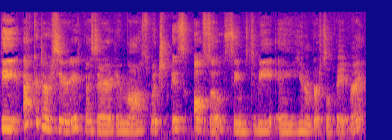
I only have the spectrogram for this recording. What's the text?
The ACOTAR series by Sarah J Maas, which is also seems to be a universal favorite.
